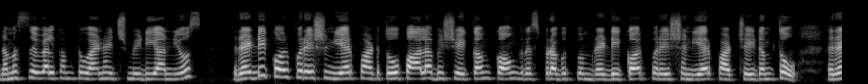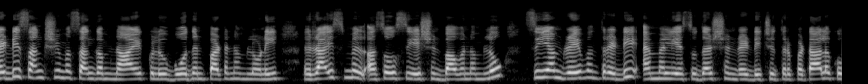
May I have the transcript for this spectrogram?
నమస్తే welcome to NH media news. Reddy corporation ఏర్పాటుతో పాలాభిషేకం కాంగ్రెస్ ప్రభుత్వం రెడ్డి కార్పొరేషన్ ఏర్పాటు చేయడంతో రెడ్డి సంక్షేమ సంఘం నాయకులు బోధన్ పట్టణంలోని రైస్ మిల్ అసోసియేషన్ భవనంలో సీఎం రేవంత్ రెడ్డి ఎమ్మెల్యే సుదర్శన్ రెడ్డి చిత్రపటాలకు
